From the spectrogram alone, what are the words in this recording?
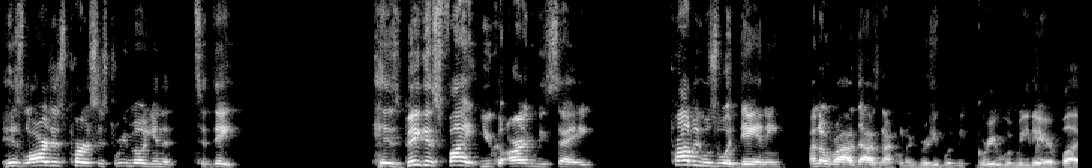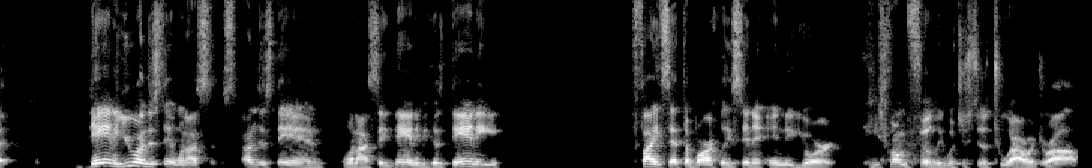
his largest purse is three million to date. His biggest fight, you could arguably say, probably was with Danny. I know Rod is not going to agree with me agree with me there, but Danny, you understand when I understand when I say Danny because Danny fights at the Barclays Center in New York. He's from Philly, which is still a two-hour drive.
